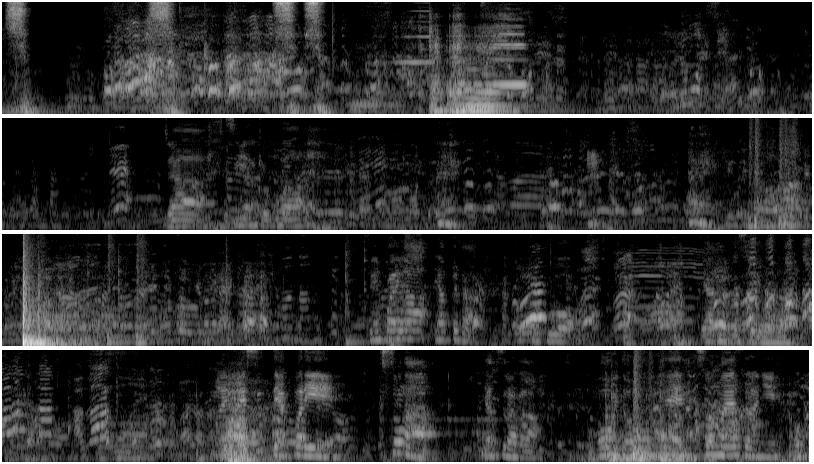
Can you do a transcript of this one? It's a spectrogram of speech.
シュッシュッシュッシュッじゃあ次の曲は。先輩がやってた曲をやるんですけど。あのマイフェスってやっぱりそん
